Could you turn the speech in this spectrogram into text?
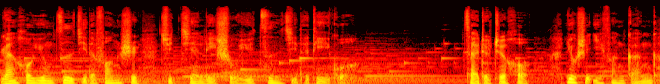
然后用自己的方式去建立属于自己的帝国。在这之后，又是一番感慨：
